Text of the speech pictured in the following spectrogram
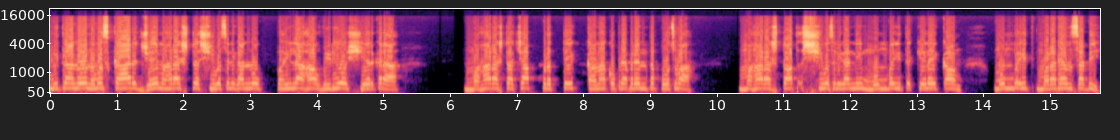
मित्रांनो नमस्कार. जय महाराष्ट्र. शिवसैनिकांनो पहिला हा व्हिडिओ शेअर करा. महाराष्ट्राच्या प्रत्येक कानाकोपऱ्यापर्यंत पोहोचवा. महाराष्ट्रात शिवसैनिकांनी मुंबईत केलंय काम. मुंबईत मराठ्यांसाठी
